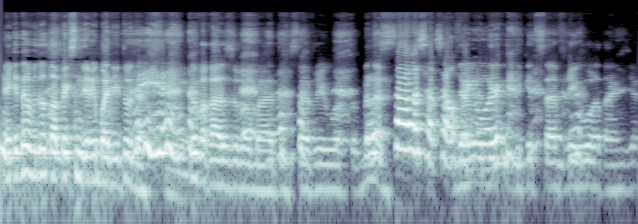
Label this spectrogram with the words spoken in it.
Ya kita butuh topik sendiri buat itu dah. Iya. itu bakal suruh banget self reward tuh. Bener. Dosa alasan self Jangan reward. dikit-dikit self reward anjir.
